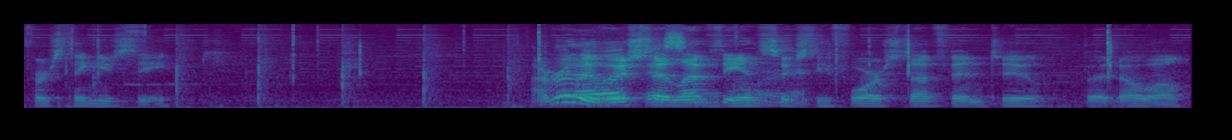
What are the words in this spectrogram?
First thing you see. I Yeah, really I like wish they left the the. N64 stuff in too, but oh well.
